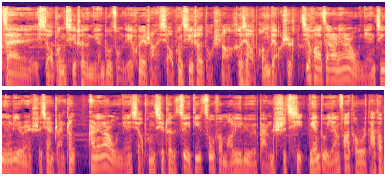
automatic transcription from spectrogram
在小鹏汽车的年度总结会上，小鹏汽车董事长何小鹏表示，计划在二零二五年经营利润实现转正。二零二五年，小鹏汽车的最低综合毛利率为百分之十七，年度研发投入达到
